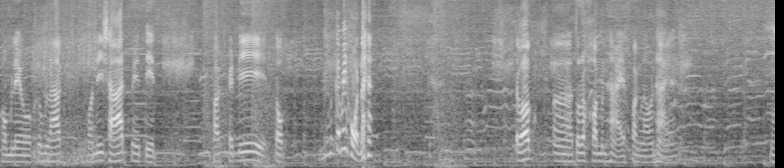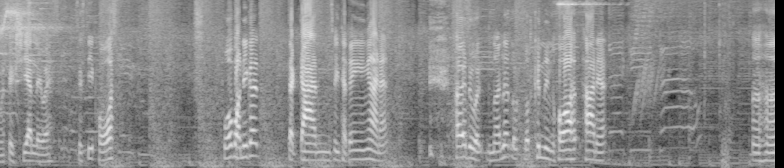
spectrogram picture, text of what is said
ความเร็วเพิ่มรักมอนนี่ชาร์จไม่ติดฟักเฟดดี้ตบมันก็ไม่โหดนะ แต่ว่าตัวละครมันหายฝั่งเรามันหายเหมือนเซ็กเชียนเลยเว้ยเซ็กซี่โพสเพราะว่าบอลนี้ก็จัดการซิงแท็บได้ง่ายๆนะ ถ้าดูดน้อยเลือดลดขึ้นหนึ่งเพราะท่าเนี้ยอ่าฮะ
